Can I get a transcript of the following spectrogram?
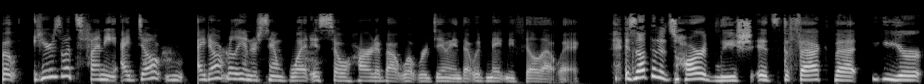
But here's what's funny. I don't I don't really understand what is so hard about what we're doing that would make me feel that way. It's not that it's hard, leash. It's the fact that you're,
